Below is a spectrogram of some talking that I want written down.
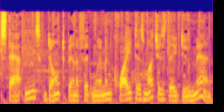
Statins don't benefit women quite as much as they do men,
